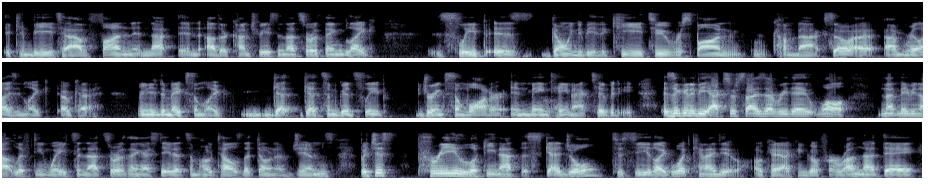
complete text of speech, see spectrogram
it can be to have fun in that in other countries and that sort of thing like sleep is going to be the key to respond come back. So I, i'm realizing like okay we need to make some like get get some good sleep drink some water and maintain activity. Is it going to be exercise every day? Well not maybe not lifting weights and that sort of thing. I stayed at some hotels that don't have gyms but just pre looking at the schedule to see like what can I do? Okay, I can go for a run that day.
